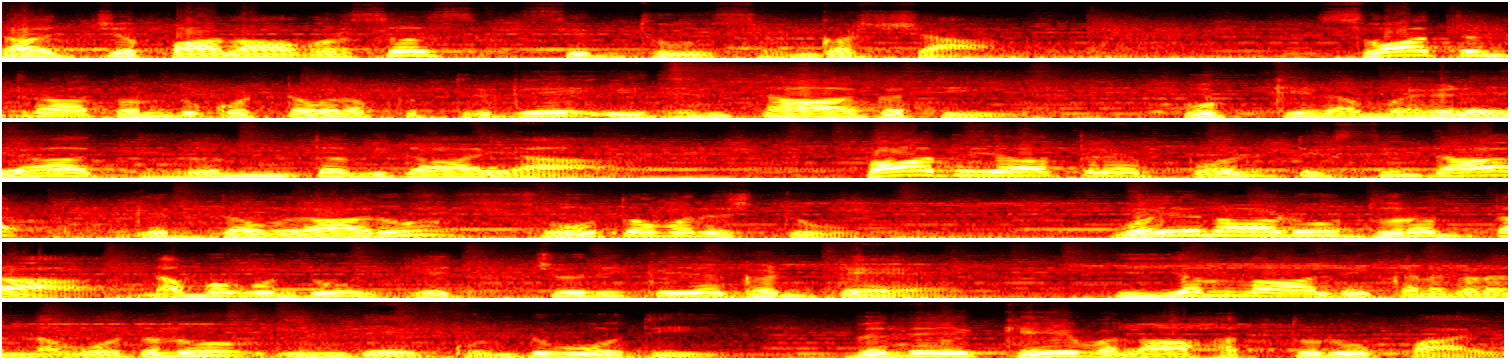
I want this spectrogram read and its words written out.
ರಾಜ್ಯಪಾಲ ವರ್ಸಸ್ ಸಿದ್ದು ಸಂಘರ್ಷ. ಸ್ವಾತಂತ್ರ್ಯ ತಂದುಕೊಟ್ಟವರ ಪುತ್ರಿಗೆ ಇದೆಂತಹ ಗತಿ ಉಕ್ಕಿನ ಮಹಿಳೆಯ ದುರಂತ ವಿದಾಯ. ಪಾದಯಾತ್ರೆ ಪಾಲಿಟಿಕ್ಸ್ನಿಂದ ಗೆದ್ದವರಾರು ಸೋತವರೆಷ್ಟು? ವಯನಾಡು ದುರಂತ ನಮಗೊಂದು ಎಚ್ಚರಿಕೆಯ ಗಂಟೆ ಈ ಎಲ್ಲ ಲೇಖನಗಳನ್ನು ಓದಲು ಹಿಂದೆ ಕೊಂಡು ಓದಿ. ಬೆಲೆ ಕೇವಲ ಹತ್ತು ರೂಪಾಯಿ.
